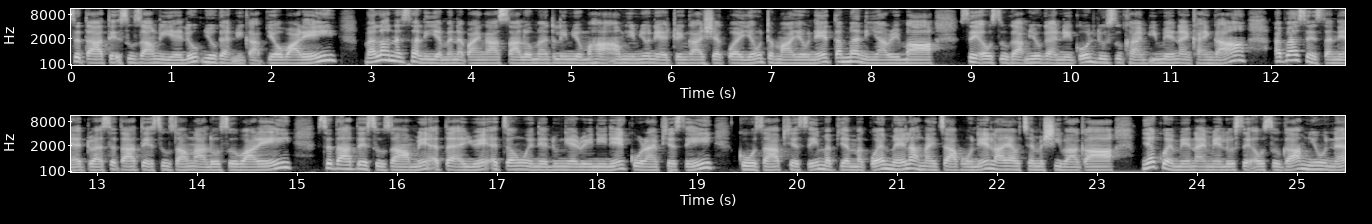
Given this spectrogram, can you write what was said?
စစ်သားသစ်စုဆောင်းနေရလို့မြို့ကန်တွေကပြောပါတယ်။မလ24ရက်မနေ့ပိုင်းကစလို့မန္တလေးမြို့မဟာအောင်မြေမြို့နယ်အတွင်းကရှက်ကွက်ရုံဓမာယုံနဲ့တမတ်နေရာတွေမှာစေအုပ်စုကမြို့ကန်တွေကိုလူစုခိုင်းပြီးမဲနိုင်ခိုင်းကအပတ်စဉ်စနစ်အတွက်စစ်သားတဲ့စုဆောင်းလာလို့ဆိုပါတယ်စစ်သားတဲ့စုဆောင်းမယ်အသက်အရွယ်အကျုံးဝင်တဲ့လူငယ်တွေအနေနဲ့ကိုယ်တိုင်ဖြစ်စေကိုစားဖြစ်စေမပြတ်မကွက်မဲလာနိုင်ကြဖို့နဲ့လာရောက်ခြင်းမရှိပါကမျက်ကွယ်မဲနိုင်မယ်လို့စစ်အုပ်စုကမြို့နံ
